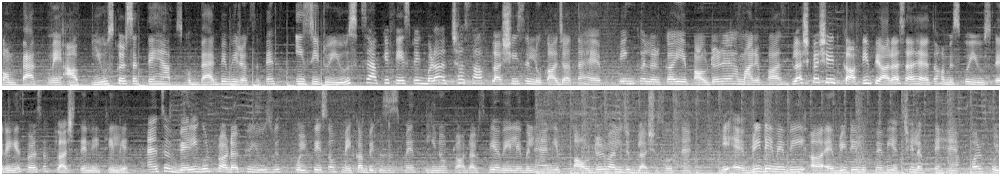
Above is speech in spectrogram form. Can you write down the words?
कॉम्पैक्ट में आप यूज़ कर सकते हैं, आप इसको बैग में भी रख सकते हैं. इजी टू यूज़ इससे आपके फेस पे एक बड़ा अच्छा सा फ्लशी से लुक आ जाता है. पिंक कलर का ये पाउडर है हमारे पास. ब्लश का शेड काफ़ी प्यारा सा है तो हम इसको यूज़ करेंगे थोड़ा सा फ्लश देने के लिए. And it's a very good product to use with full face of makeup because इसमें तीनों प्रोडक्ट्स भी अवेलेबल हैं एंड ये पाउडर वाले जो ब्लशेस होते हैं, ये एवरी डे में भी एवरी डे लुक में भी अच्छे लगते हैं और फुल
